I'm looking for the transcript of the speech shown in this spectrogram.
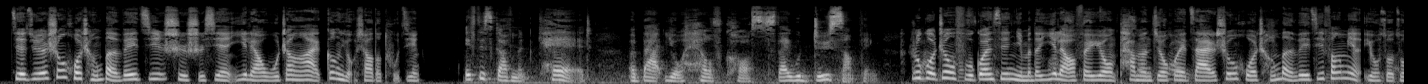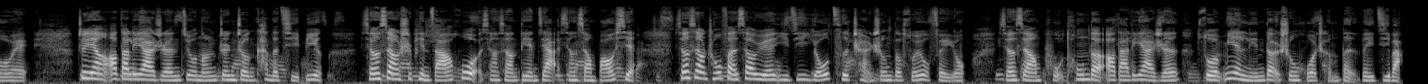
解决生活成本危机是实现医疗无障碍更有效的途径。” If this government cared about your health costs, they would do something. 如果政府关心你们的医疗费用，他们就会在生活成本危机方面有所作为，这样澳大利亚人就能真正看得起病。想想食品杂货，想想电价，想想保险，想想重返校园以及由此产生的所有费用，想想普通的澳大利亚人所面临的生活成本危机吧。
